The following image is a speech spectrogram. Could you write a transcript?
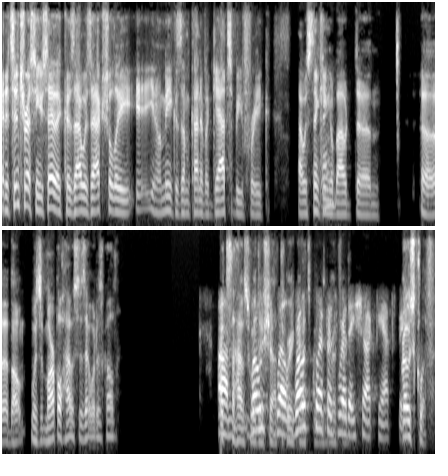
And it's interesting you say that because I was actually, you know, me because I'm kind of a Gatsby freak. I was thinking right. about um, uh, about was it Marble House? Is that what it's called? What's um, the house where Rose, they shot? Well, Rosecliff is where they shot Gatsby. Rosecliff.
